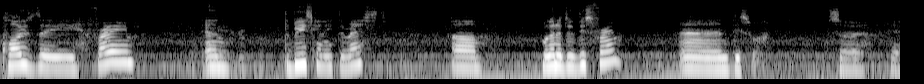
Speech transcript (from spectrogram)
close the frame and the bees can eat the rest. Um, we're gonna do this frame and this one. So, yeah.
